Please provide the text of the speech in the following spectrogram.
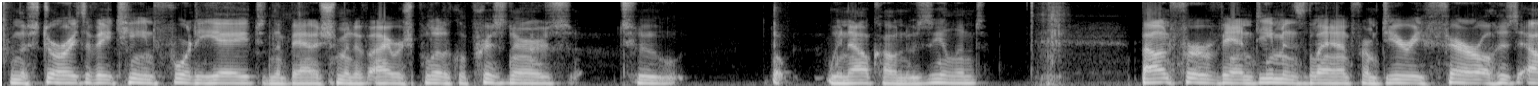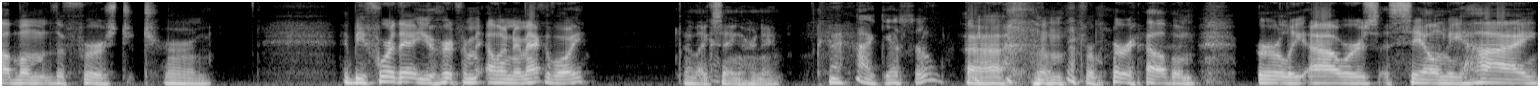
from the stories of 1848 and the banishment of Irish political prisoners to what we now call New Zealand. Bound for Van Diemen's Land from Deary Farrell, his album The First Turn. And before that, you heard from Eleanor McEvoy. I like saying her name. I guess so. uh, from her album Early Hours, Sail Me High,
